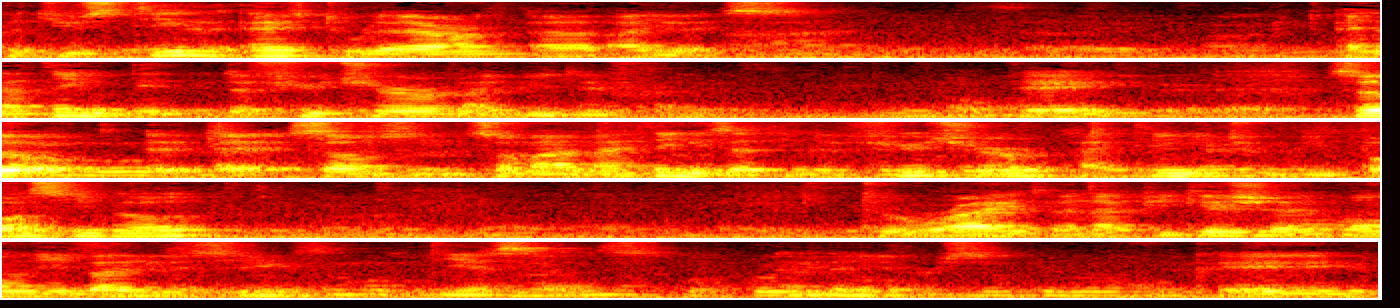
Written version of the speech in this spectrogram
But you still have to learn uh, iOS. And I think the, the future might be different. Okay. So, uh, uh, So, so my, my thing is that in the future, I think it will be possible to write an application only by using DSLs and layers. okay.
